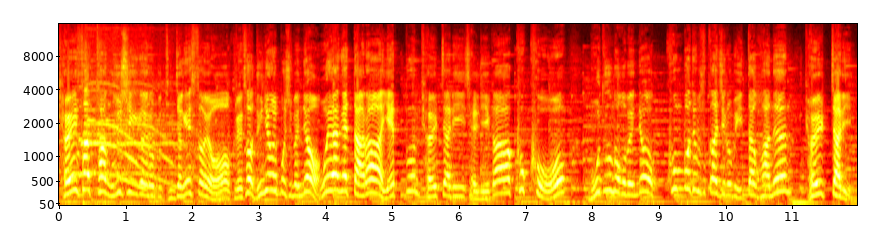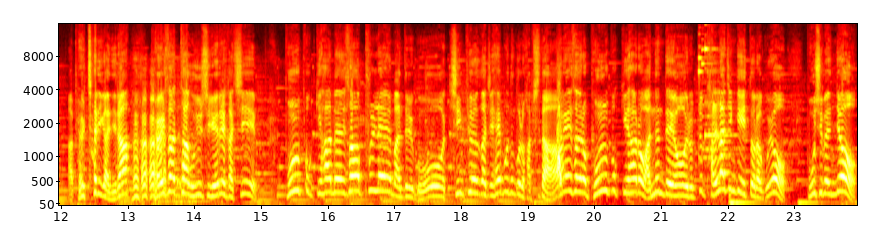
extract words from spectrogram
별사탕 우주시기가 여러분 등장했어요. 그래서 능력을 보시면요. 모양에 따라 예쁜 별자리 젤리가 코코 모두 먹으면요. 콤보 점수까지 여러분 있다고 하는 별자리. 아 별자리가 아니라 별사탕 우유시계를 같이 볼 뽑기 하면서 플레이를 만들고 진표현까지 해보는 걸로 갑시다. 그래서 여러분 볼 뽑기 하러 왔는데요. 여러분 좀 달라진 게 있더라고요. 보시면요.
